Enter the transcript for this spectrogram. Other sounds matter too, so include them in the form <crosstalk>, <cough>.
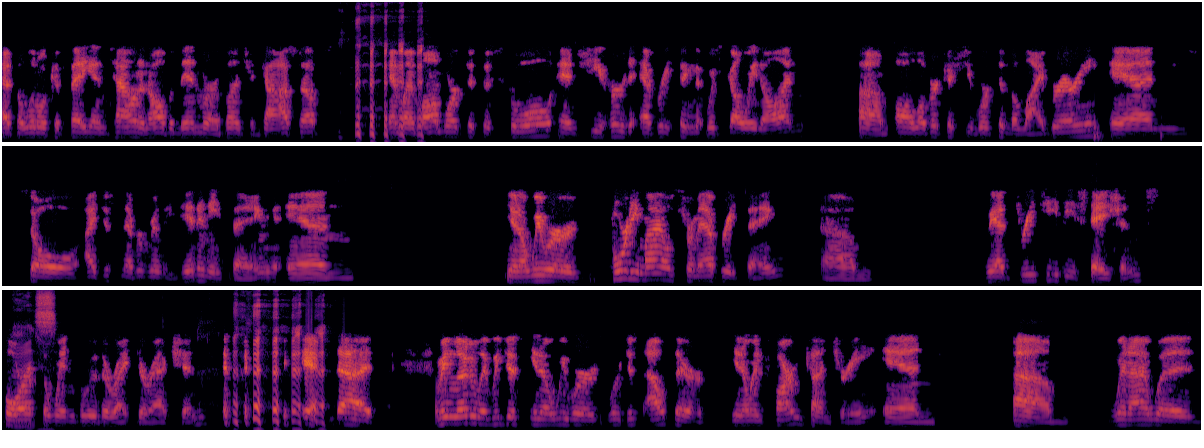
at the little cafe in town, and all the men were a bunch of gossips. <laughs> and my mom worked at the school, and she heard everything that was going on um, all over because she worked in the library, and so I just never really did anything. And you know, we were 40 miles from everything. Um, we had three TV stations, four Nice. if the wind blew the right direction. <laughs> <laughs> and uh, I mean, literally, we just, you know, we were we're just out there, you know, in farm country. And um, when I was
